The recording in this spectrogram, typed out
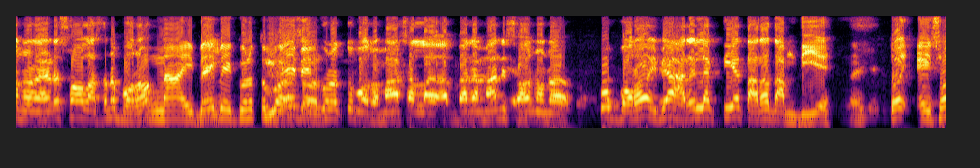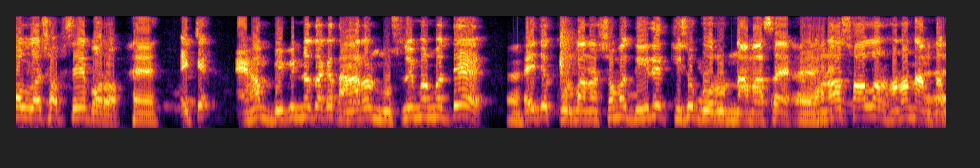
অনরা এটা সল আছে না বড় না ইবে নাই। বেগুন তো ইবে বড় চল। তো বড় মাশাল্লাহ মানে মানে সন অনরা খুব বড় ইবে আড়াই লাখ টিয়া তারা দাম দিয়ে তো এই সল সবচেয়ে বড় হ্যাঁ এখন বিভিন্ন জায়গায় তাহার মুসলিমের মধ্যে হ্যাঁ। এই যে কুরবানের সময় দিয়ে কিছু গরুর নাম আছে। হ্যাঁ। হন সলর হন নাম টাম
